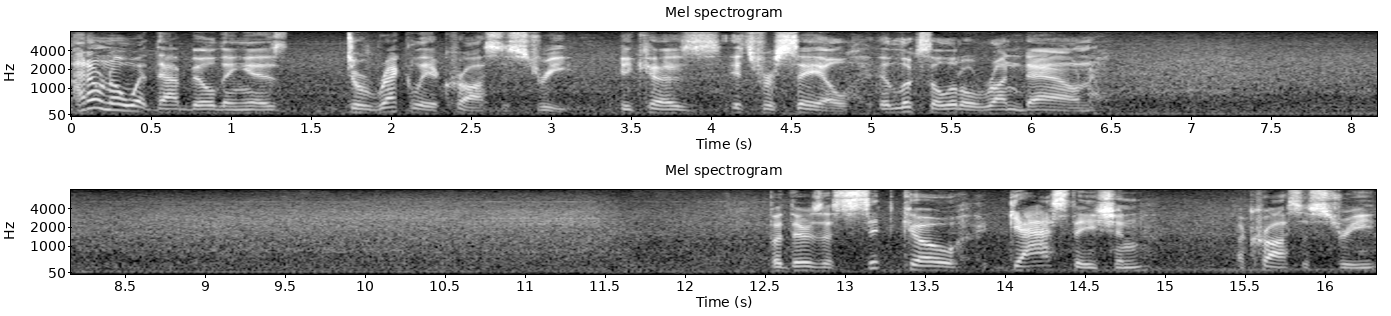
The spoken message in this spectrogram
I don't know what that building is directly across the street because it's for sale. It looks a little run down. But there's a Citgo gas station across the street.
